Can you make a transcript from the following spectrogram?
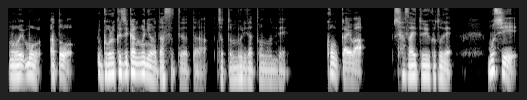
もう、もう、あと、5、6時間後には出すってなったら、ちょっと無理だと思うんで、今回は謝罪ということで、もし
